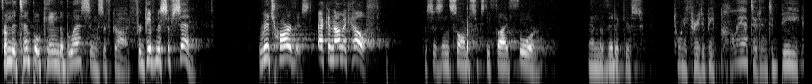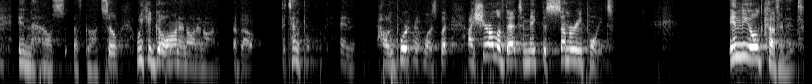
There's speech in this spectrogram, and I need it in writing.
From the temple came the blessings of God forgiveness of sin, rich harvest, economic health. This is in Psalm 65 4 and Leviticus 23 to be planted and to be in the house of God. So we could go on and on and on about the temple and how important it was, but I share all of that to make this summary point. In the Old Covenant,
